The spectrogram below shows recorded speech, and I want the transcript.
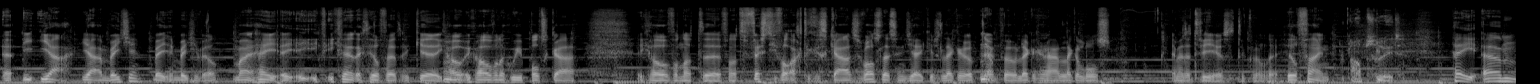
Eh, ja, ja, een beetje. Be- een beetje wel. Maar hey, eh, ik, ik vind het echt heel vet. Ik, ik, hou, ik hou van een goede potska. Ik hou van dat, van dat festivalachtige ska zoals Les Jake is. Lekker op tempo, lekker gaan, lekker los. En met het weer is het ook wel heel fijn. Absoluut. Hey, ehm,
